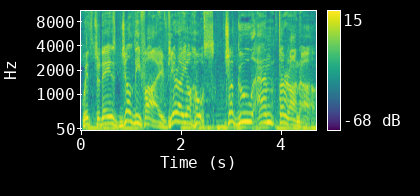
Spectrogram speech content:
With today's Jaldi 5, here are your hosts, Jaggu and Tarana.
